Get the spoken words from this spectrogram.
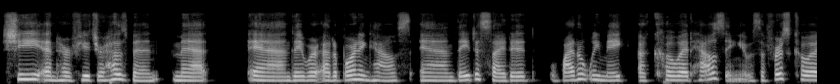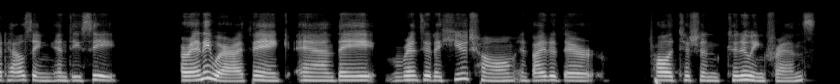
she and her future husband met and they were at a boarding house and they decided, why don't we make a co-ed housing? It was the first co-ed housing in DC or anywhere, I think. And they rented a huge home, invited their politician canoeing friends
